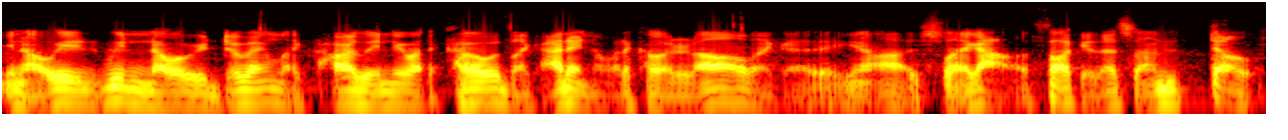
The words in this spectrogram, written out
you know, we we didn't know what we were doing. Like, hardly knew how to code. Like, I didn't know how to code at all. Like, I, you know, I was like, oh, fuck it, that sounds dope.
